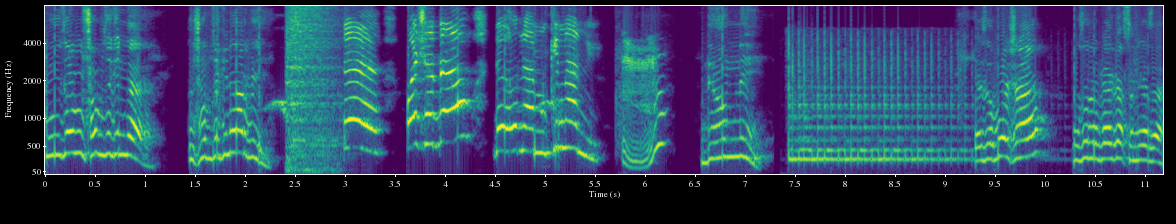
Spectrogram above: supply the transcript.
তুই যাবি সবজি কিনবে তুই সবজি কিনে আনবি? পয়সা দাও দেখো না আমি কিনে আনি। দেহমনি এই যে পয়সা তোর ব্যাগ আছে, নিয়ে যা।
